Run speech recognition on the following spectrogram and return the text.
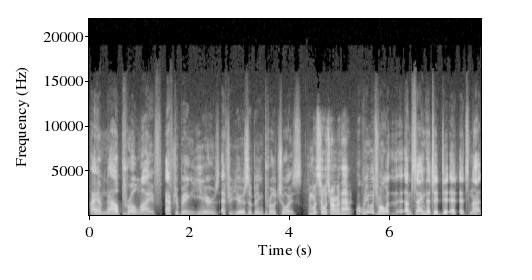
I am now pro-life after being years after years of being pro-choice." And what? So what's wrong with that? What, what you what's wrong with? I'm saying that's a. di- it- It's not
